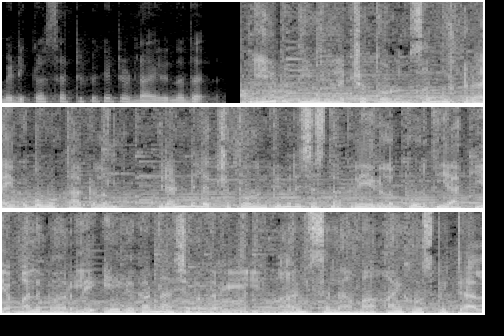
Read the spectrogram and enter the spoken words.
മെഡിക്കൽ സർട്ടിഫിക്കറ്റ് ഉണ്ടായിരുന്നത്. ലക്ഷത്തോളം സന്തുഷ്ടരായ ഉപഭോക്താക്കളും രണ്ട് ലക്ഷത്തോളം തിമിര ശസ്ത്രക്രിയകളും പൂർത്തിയാക്കിയ മലബാറിലെ ഏക കണ്ണാശുപത്രി. Alsalama eye hospital.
